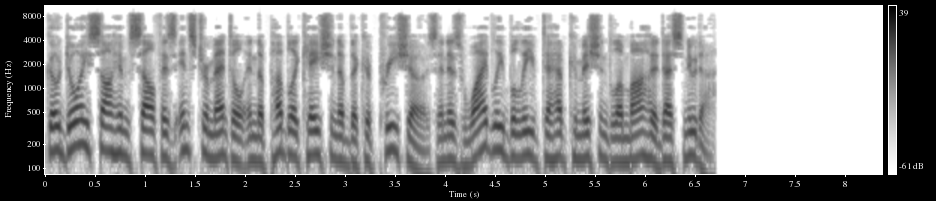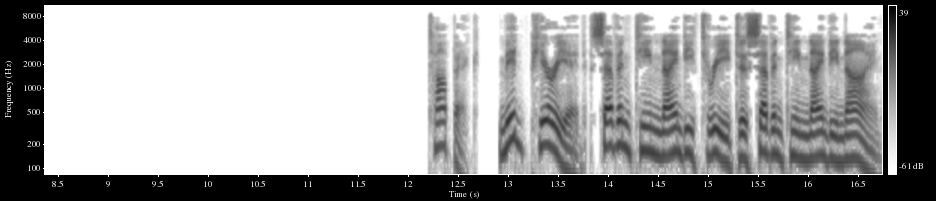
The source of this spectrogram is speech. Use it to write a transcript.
Godoy saw himself as instrumental in the publication of the Caprichos and is widely believed to have commissioned La Maja Desnuda. Mid-period 1793 to 1799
